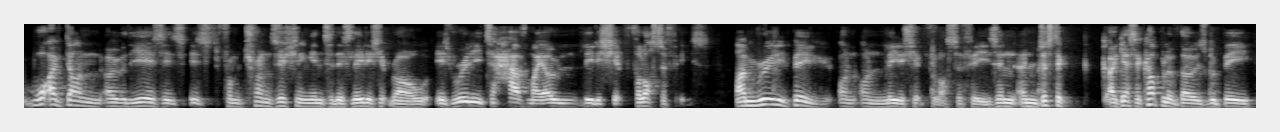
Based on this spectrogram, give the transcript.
what I've done over the years is is from transitioning into this leadership role is really to have my own leadership philosophies. I'm really big on on leadership philosophies, and and just a, I guess a couple of those would be.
